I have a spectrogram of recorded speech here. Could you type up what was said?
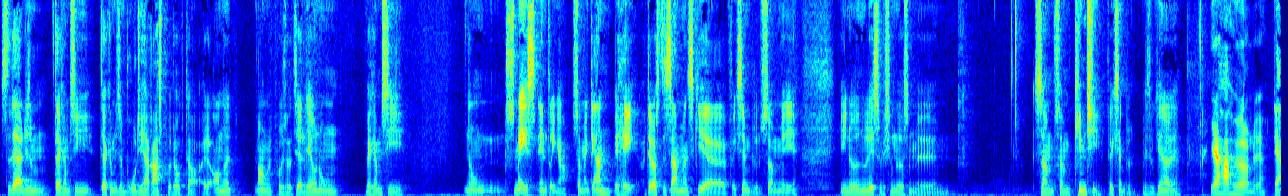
Så der, er ligesom, der kan man sige, der kan man ligesom bruge de her restprodukter, eller omvendt produkter til at lave nogle, hvad kan man sige, nogle smagsændringer, som man gerne vil have. Og det er også det samme, man sker for eksempel som i, i noget, nu læser vi som noget som, øh, som, som kimchi, for eksempel, hvis du kender det. Jeg har hørt om det, ja. Ja,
